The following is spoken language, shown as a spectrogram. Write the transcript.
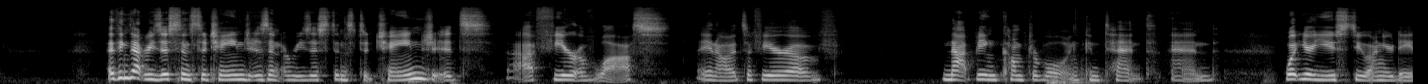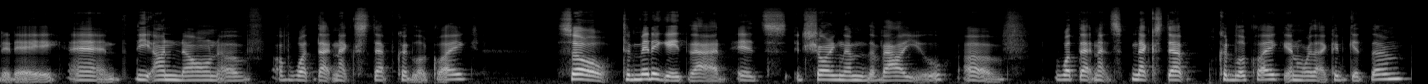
I think that resistance to change isn't a resistance to change. It's a fear of loss. You know, it's a fear of not being comfortable and content and what you're used to on your day to day and the unknown of of what that next step could look like. So to mitigate that, it's it's showing them the value of what that next next step could look like and where that could get them,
